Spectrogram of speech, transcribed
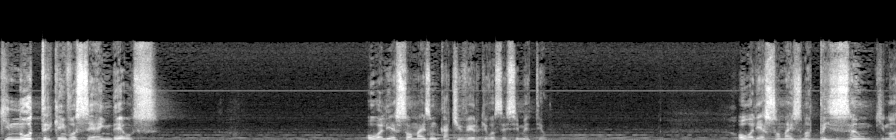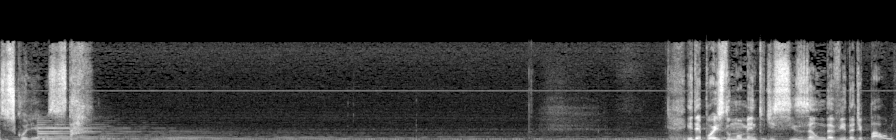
que nutre quem você é em Deus, ou ali é só mais um cativeiro que você se meteu, ou ali é só mais uma prisão que nós escolhemos estar. E depois do momento de cisão da vida de Paulo,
